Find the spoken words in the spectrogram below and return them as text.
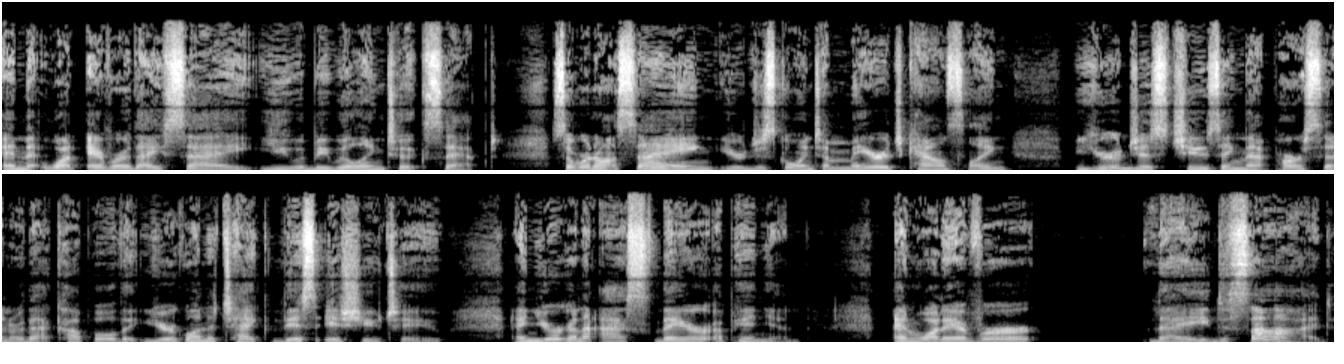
and that whatever they say, you would be willing to accept. So, we're not saying you're just going to marriage counseling. You're just choosing that person or that couple that you're going to take this issue to and you're going to ask their opinion. And whatever they decide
